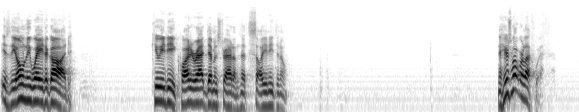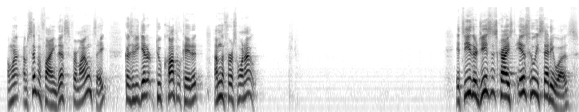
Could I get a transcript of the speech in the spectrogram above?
is the only way to God. QED, quadrant demonstratum. That's all you need to know. Now, here's what we're left with I'm simplifying this for my own sake, because if you get it too complicated, I'm the first one out. It's either Jesus Christ is who he said he was,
